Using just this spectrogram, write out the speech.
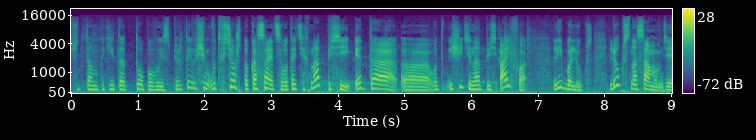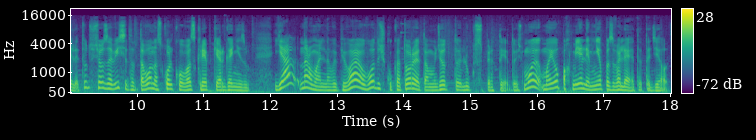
что-то там какие-то топовые спирты. В общем, вот все, что касается вот этих надписей, это э, вот ищите надпись альфа либо люкс. Люкс на самом деле, тут все зависит от того, насколько у вас крепкий организм. Я нормально выпиваю водочку, которая там идет люкс спирты. То есть мой, мое похмелье мне позволяет это делать.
